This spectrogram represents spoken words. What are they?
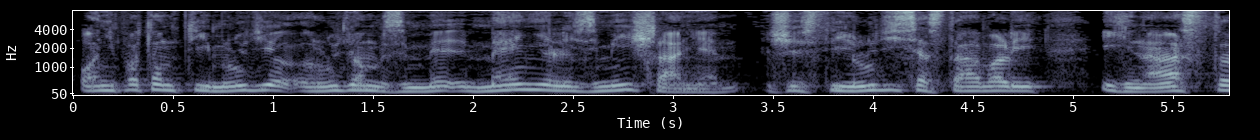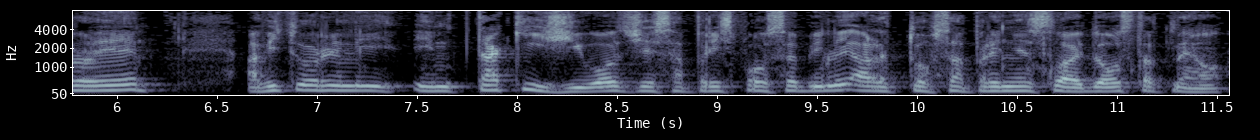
oni potom tým ľudí, ľuďom zmenili zmýšľanie, že z tých ľudí sa stávali ich nástroje, a vytvorili im taký život, že sa prispôsobili, ale to sa prenieslo aj do ostatného.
